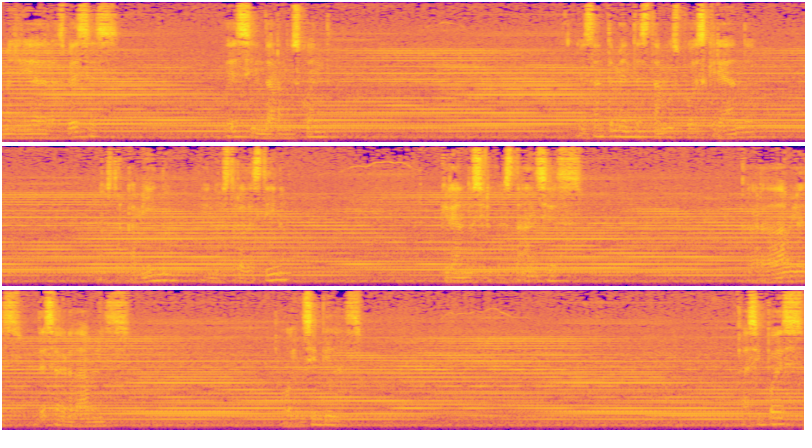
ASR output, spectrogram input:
la mayoría de las veces es sin darnos cuenta. Constantemente estamos pues creando nuestro camino y nuestro destino, creando circunstancias agradables, desagradables o insípidas. Así pues,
